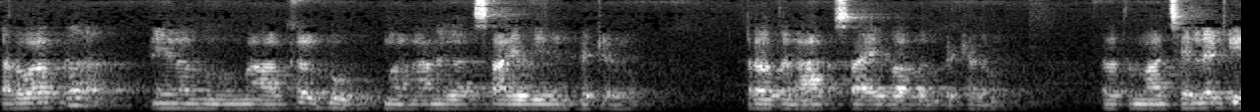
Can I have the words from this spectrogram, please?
తర్వాత నేను మా అక్కలకు మా నాన్నగారు సాయుధీనం పెట్టడం. తర్వాత నాకు సాయిబాబాని పెట్టడం తర్వాత మా చెల్లెకి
